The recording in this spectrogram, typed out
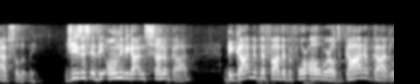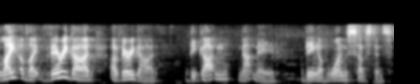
Absolutely. Jesus is the only begotten Son of God, begotten of the Father before all worlds, God of God, light of light, very God of very God, begotten, not made, being of one substance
